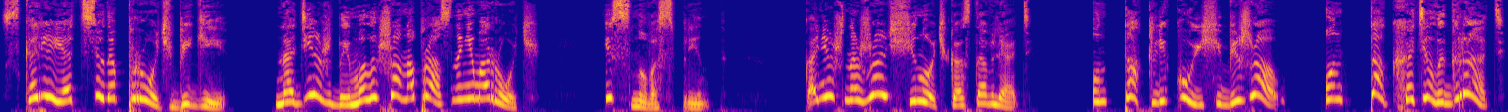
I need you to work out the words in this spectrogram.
«Скорее отсюда прочь беги! Надежды малыша напрасно не морочь!» И снова спринт. Конечно, жаль щеночка оставлять. Он так ликующе бежал, он так хотел играть.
